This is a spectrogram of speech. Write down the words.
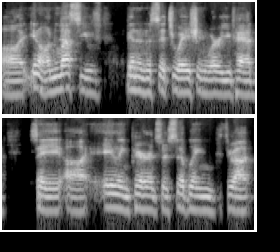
Uh, you know, unless you've been in a situation where you've had, say, uh, ailing parents or sibling throughout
